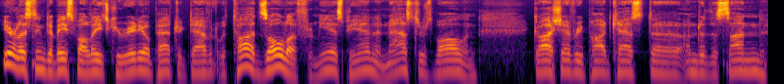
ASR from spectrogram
You're listening to Baseball HQ Radio. Patrick Davitt with Todd Zola from ESPN and Masters Ball, and gosh, every podcast uh, under the sun.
